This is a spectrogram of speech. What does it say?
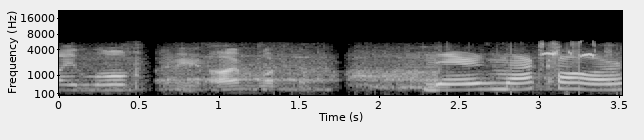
I love. Shiny, I'm looking. There's my car.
